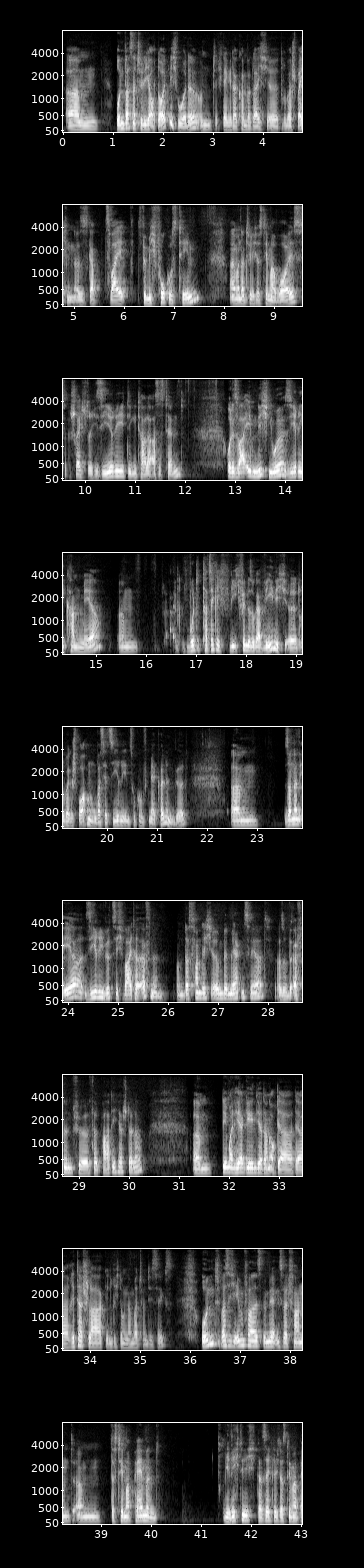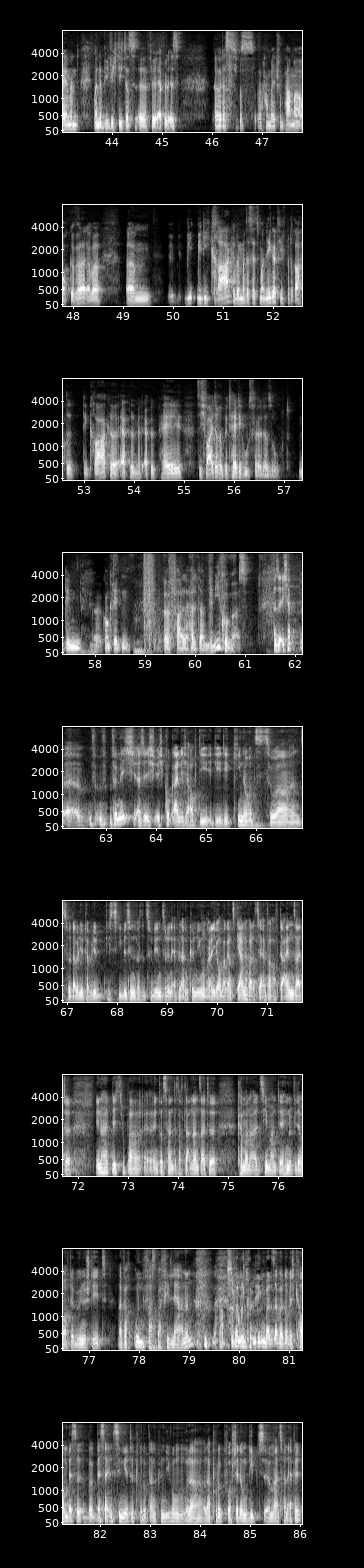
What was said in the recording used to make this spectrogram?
Ähm, und was natürlich auch deutlich wurde, und ich denke, da können wir gleich äh, drüber sprechen. Also es gab zwei für mich Fokusthemen. Einmal natürlich das Thema Voice, Schrägstrich Siri, digitaler Assistent. Und es war eben nicht nur Siri kann mehr, ähm, wurde tatsächlich, wie ich finde, sogar wenig äh, drüber gesprochen, was jetzt Siri in Zukunft mehr können wird, ähm, sondern eher Siri wird sich weiter öffnen. Und das fand ich äh, bemerkenswert, also öffnen für Third-Party-Hersteller. Ähm, dem einhergehend ja dann auch der, der Ritterschlag in Richtung Number 26. Und was ich ebenfalls bemerkenswert fand, ähm, das Thema Payment. Wie wichtig tatsächlich das Thema Payment, ich meine, wie wichtig das äh, für Apple ist, äh, das, das haben wir jetzt schon ein paar Mal auch gehört, aber ähm, wie, wie die Krake, wenn man das jetzt mal negativ betrachtet, die Krake Apple mit Apple Pay sich weitere Betätigungsfelder sucht. In dem äh, konkreten äh, Fall halt dann den E-Commerce. Also ich habe äh, für mich, also ich, ich gucke eigentlich auch die, die, die Keynotes zur, zur WWDC beziehungsweise zu den, zu den Apple-Ankündigungen eigentlich auch immer ganz gerne, weil das ja einfach auf der einen Seite inhaltlich super äh, interessant ist, auf der anderen Seite kann man als jemand, der hin und wieder mal auf der Bühne steht, einfach unfassbar viel lernen Absolut. von den Kollegen, weil es einfach, glaube ich, kaum besser, besser inszenierte Produktankündigungen oder, oder Produktvorstellungen gibt ähm, als von Apple.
